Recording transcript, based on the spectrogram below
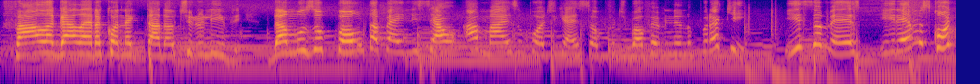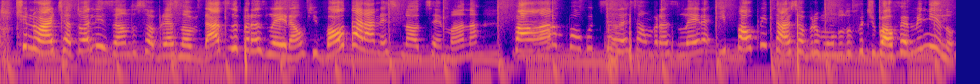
Fala galera conectada ao Tiro Livre. Damos o pontapé inicial a mais um podcast sobre futebol feminino por aqui. Isso mesmo, iremos continuar te atualizando sobre as novidades do Brasileirão que voltará nesse final de semana, falar um pouco de seleção brasileira e palpitar sobre o mundo do futebol feminino.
